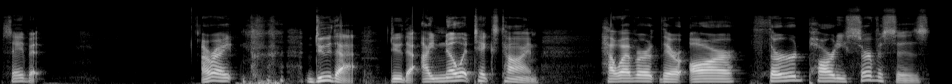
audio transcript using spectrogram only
save it. All right. do that. Do that. I know it takes time. However, there are third party services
